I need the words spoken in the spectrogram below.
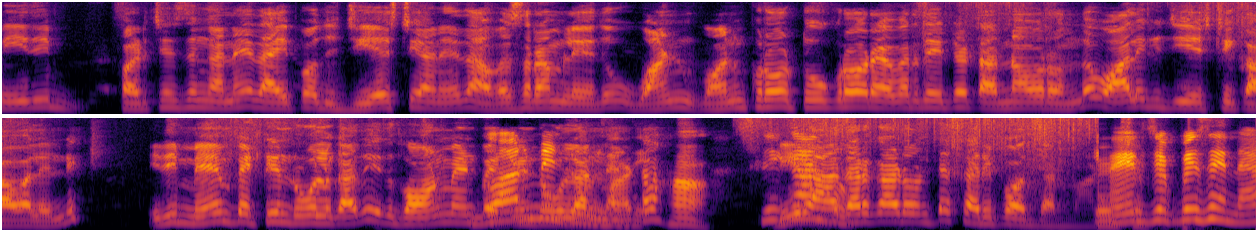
మీది పర్చేసింగ్ అనేది అయిపోదు. జిఎస్టీ అనేది అవసరం లేదు. One one crore two crore ఎవరిదైతే టర్న్ ఓవర్ ఉందో వాళ్ళకి జిఎస్టీ కావాలండి. ఇది మేము పెట్టిన రూల్ కాదు ఇది గవర్నమెంట్ పెట్టిన రూల్ అనమాట మీరు ఆధార్ కార్డు ఉంటే సరిపోద్ది అనమాట రేట్ చెప్పేసేనా?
